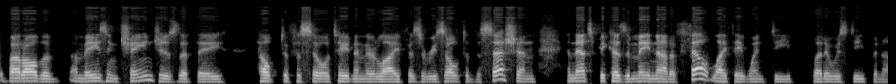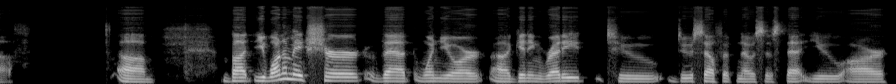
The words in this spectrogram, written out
about all the amazing changes that they helped to facilitate in their life as a result of the session. And that's because it may not have felt like they went deep, but it was deep enough. Um, but you want to make sure that when you're uh, getting ready to do self-hypnosis that you are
